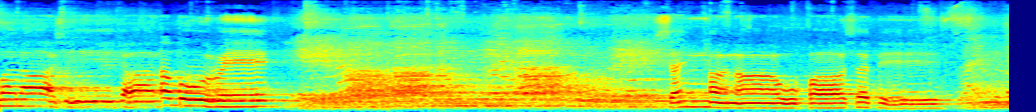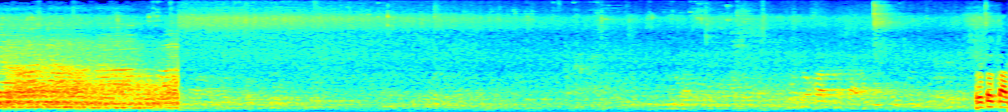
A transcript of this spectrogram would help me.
मनाशिजनपूर्वे सन्मना उपासते। प्रोटोकॉल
